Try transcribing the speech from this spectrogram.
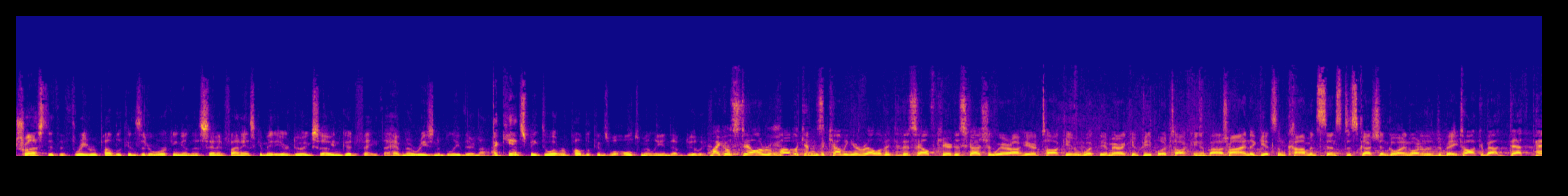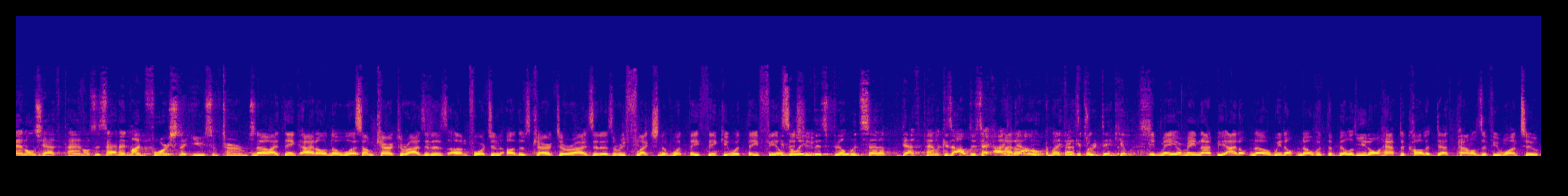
trust that the three Republicans that are working on the Senate Finance Committee are doing so in good faith. I have no reason to believe they're not. I can't speak to what Republicans will ultimately end up doing. Michael Steele, are Republicans becoming irrelevant to this health care discussion? We're out here talking what the American people are talking about, trying to get some common sense discussion going on in the debate. Talk about death panels, death panels. Is that an unfortunate use of terms? No, I think, I don't know what. Some characterize it as unfortunate, others characterize it as a reflection of what they think and what they feel. You believe this bill would set up death penalty? Because I'll just say, I, I don't. don't. I think it's but ridiculous. It may or may not be. I don't know. We don't know what the bill is. You don't have to call it death panels if you want to.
